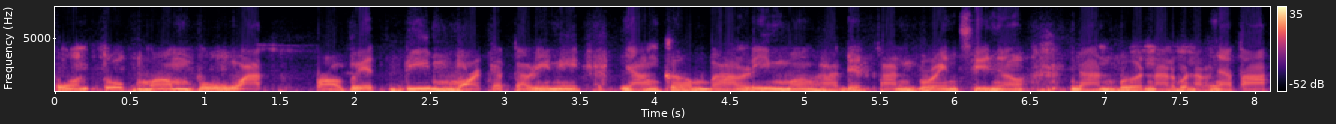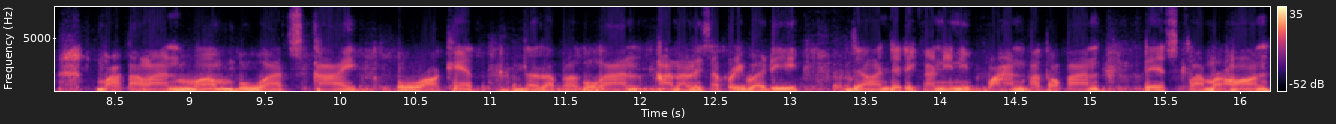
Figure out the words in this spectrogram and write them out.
untuk membuat profit di market kali ini yang kembali menghadirkan green signal dan benar-benar nyata bakalan membuat sky rocket. Tetap lakukan analisa pribadi jangan jadikan ini bahan patokan. Disclaimer on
